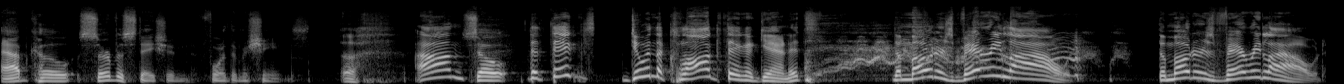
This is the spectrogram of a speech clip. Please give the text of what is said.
Abco service station for the machines. Um, So the thing's doing the clog thing again. It's the motor's very loud. The motor is very loud.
